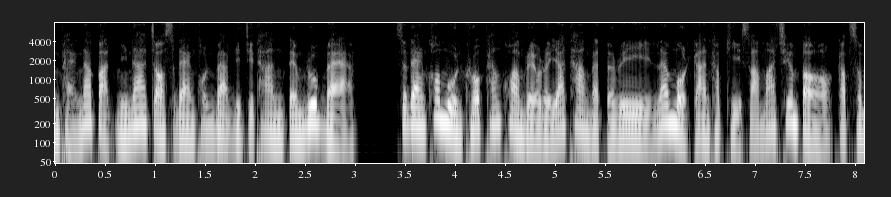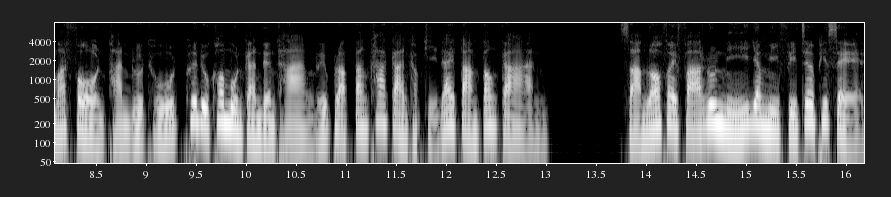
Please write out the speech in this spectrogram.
ณแผงหน้าปัดมีหน้าจอแสดงผลแบบดิจิทัลเต็มรูปแบบ แสดงข้อมูลครบทั้งความเร็วระยะทางแบตเตอรี่ และโหมดการขับขี่สามารถเชื่อมต่อกับสมาร์ทโฟน ผ่านบลูทูธเพื่อดูข้อมูลการเดินทาง หรือปรับตั้งค่าการขับขี่ได้ตามต้องการ3ล้อไฟฟ้ารุ่นนี้ยังมีฟีเจอร์พิเศษ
